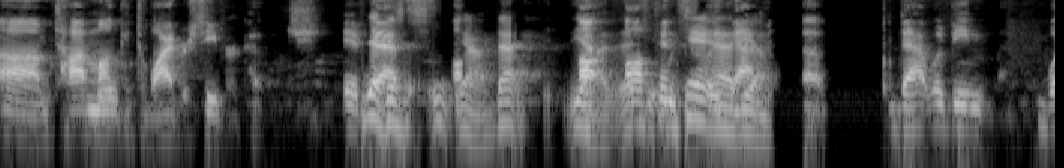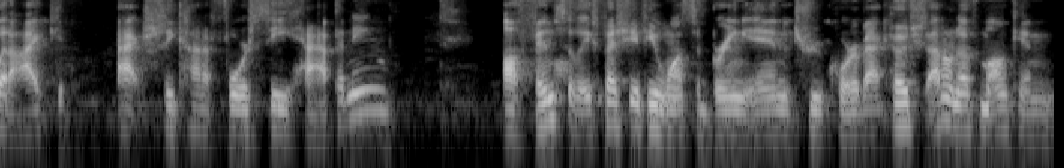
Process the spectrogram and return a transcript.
um, Todd Monk to wide receiver coach. If Yeah, that's yeah, that yeah, o- offensively, add- that, yeah. uh, that would be what I actually kind of foresee happening offensively, especially if he wants to bring in a true quarterback coach. I don't know if Monken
